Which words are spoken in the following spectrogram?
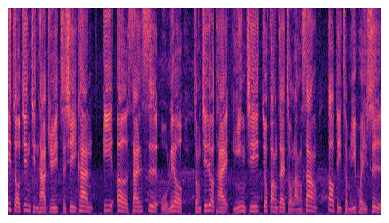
一走进警察局，仔细一看，一二三四五六，总计六台影印机就放在走廊上，到底怎么一回事？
